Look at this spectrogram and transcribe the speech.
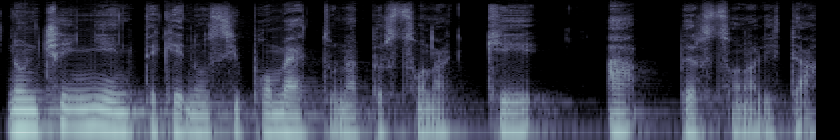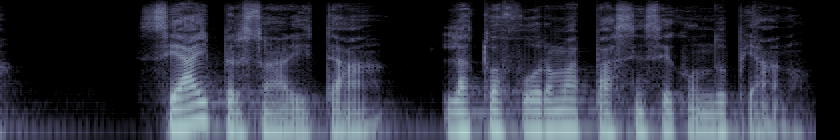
Non c'è niente che non si può mettere una persona che personalità. Se hai personalità, la tua forma passa in secondo piano.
